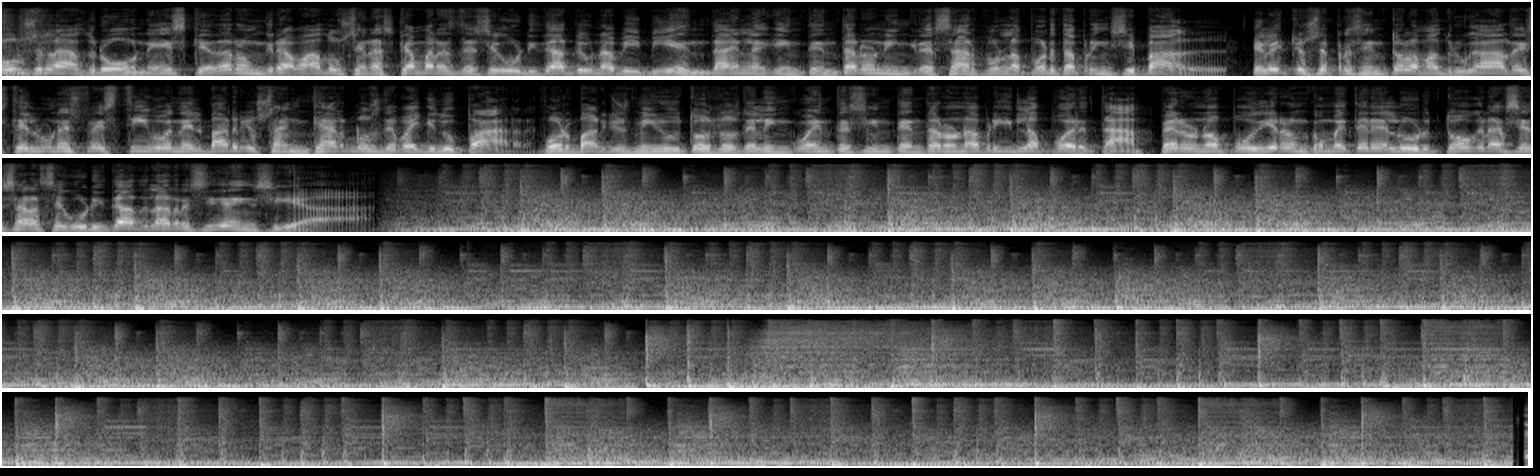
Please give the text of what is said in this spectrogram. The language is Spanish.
Dos ladrones quedaron grabados en las cámaras de seguridad de una vivienda en la que intentaron ingresar por la puerta principal. El hecho se presentó la madrugada este lunes festivo en el barrio San Carlos de Valledupar. Por varios minutos los delincuentes intentaron abrir la puerta, pero no pudieron cometer el hurto gracias a la seguridad de la residencia.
